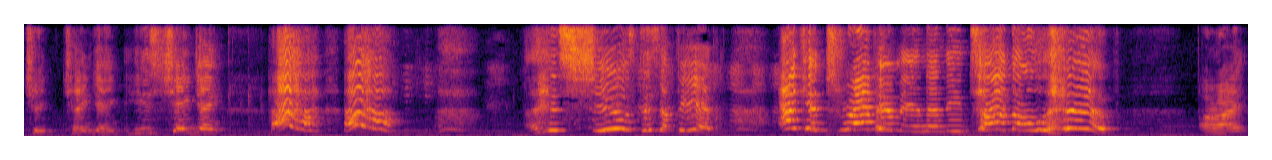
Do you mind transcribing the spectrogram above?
Ch- changing. He's changing. His shoes disappeared. I can trap him in an eternal loop. All right,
